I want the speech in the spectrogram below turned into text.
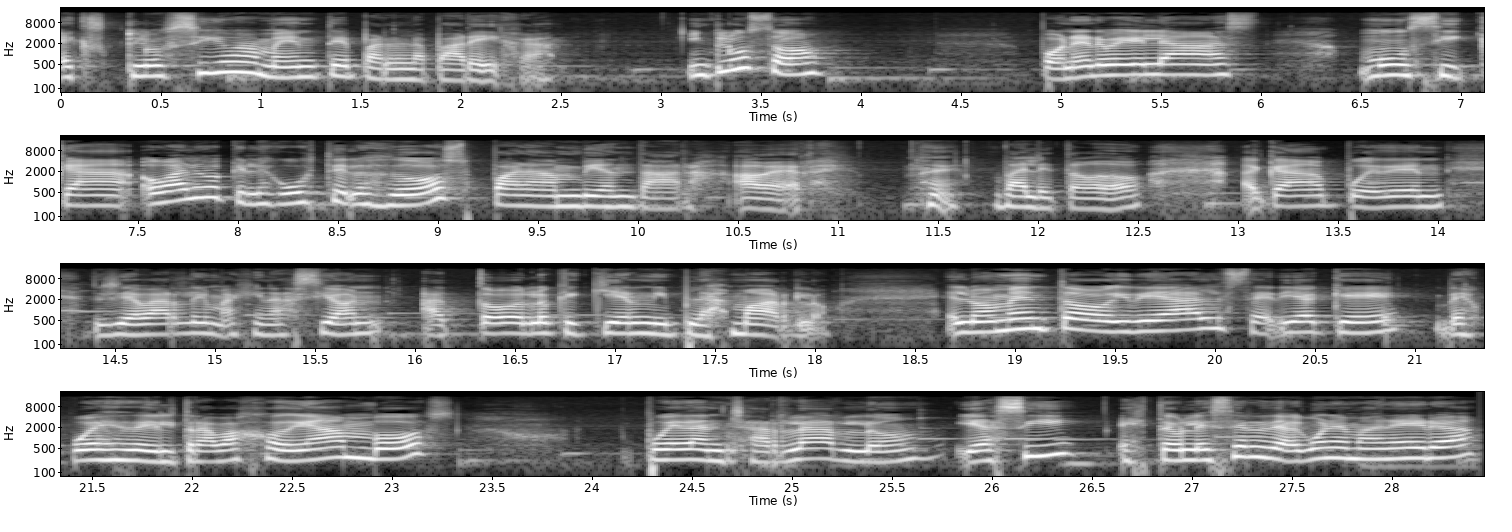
exclusivamente para la pareja. Incluso poner velas, música o algo que les guste los dos para ambientar. A ver, vale todo. Acá pueden llevar la imaginación a todo lo que quieren y plasmarlo. El momento ideal sería que después del trabajo de ambos puedan charlarlo y así establecer de alguna manera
